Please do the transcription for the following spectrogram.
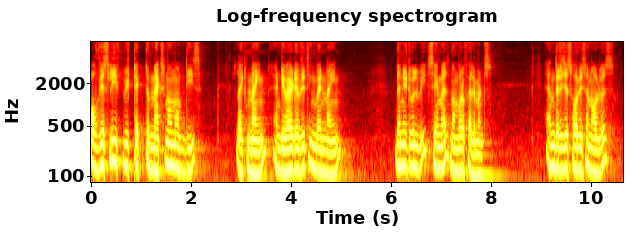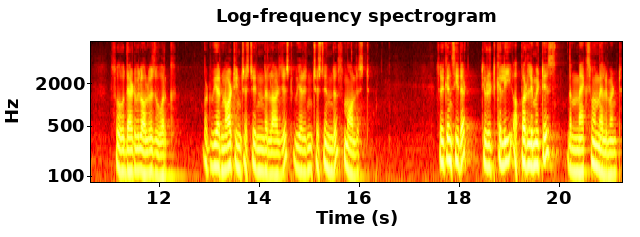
Obviously if we take the maximum of these like 9 and divide everything by 9 then it will be same as number of elements. And there is a solution always so that will always work. But we are not interested in the largest we are interested in the smallest. So you can see that theoretically upper limit is the maximum element.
